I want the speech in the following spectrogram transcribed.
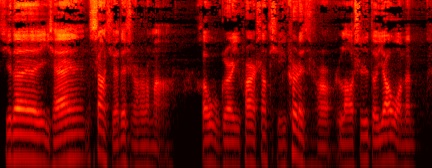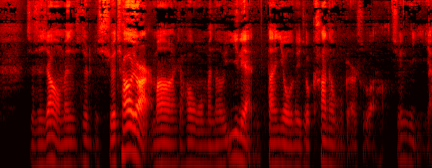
记得以前上学的时候嘛，和五哥一块上体育课的时候，老师都要我们，就是让我们就学跳远嘛，然后我们都一脸担忧的就看着五哥说：“就你呀。”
